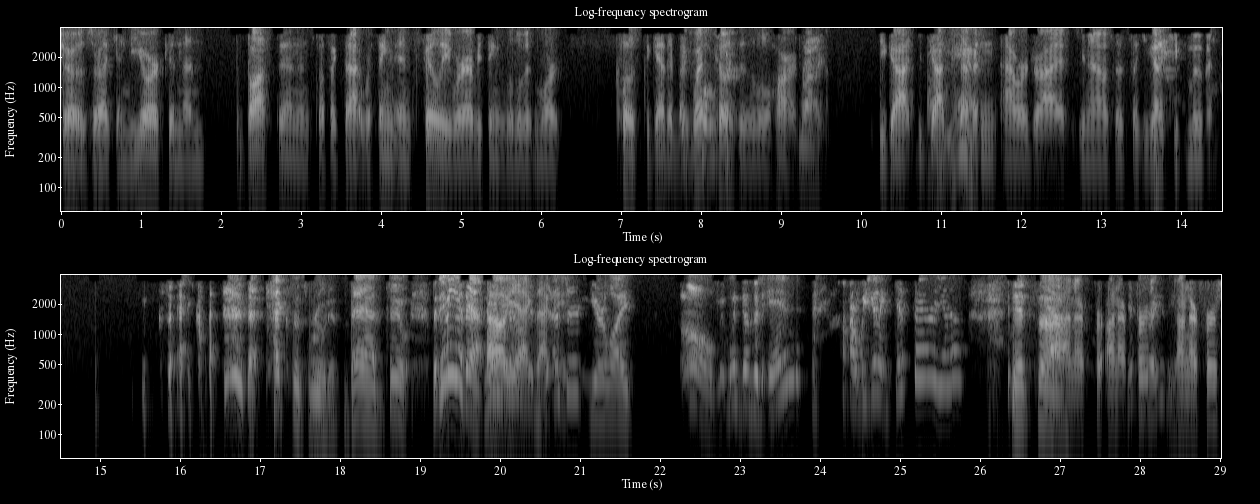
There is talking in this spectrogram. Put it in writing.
shows or like in New York and then the Boston and stuff like that, where things in Philly where everything's a little bit more close together. But It's West closer. Coast is a little hard. right. You got you've got Oh, seven hour drives, you know, so it's like you gotta keep moving. Exactly. That Texas route is bad too. But any of that, man, Oh, yeah, out in the exactly. Desert, you're like, oh, when does it end? Are we gonna get there? You know, it's uh, yeah, on our on our first crazy. on our first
